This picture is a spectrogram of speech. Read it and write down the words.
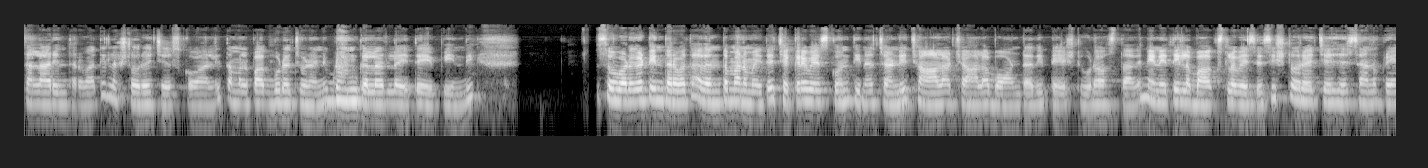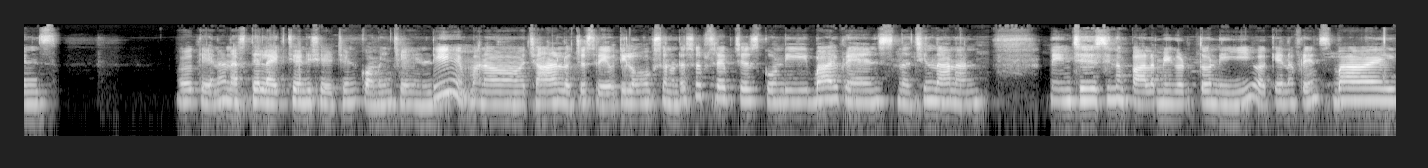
చల్లారిన తర్వాత ఇలా స్టోరేజ్ చేసుకోవాలి. తమలపాకు కూడా చూడండి బ్రౌన్ కలర్లో అయితే అయిపోయింది. సో వడగట్టిన తర్వాత అదంతా మనమైతే చక్కెర వేసుకొని తినచ్చండి. చాలా చాలా బాగుంటుంది. టేస్ట్ కూడా వస్తుంది. నేనైతే ఇలా బాక్స్లో వేసేసి స్టోరేజ్ చేసేసాను ఫ్రెండ్స్. ఓకేనా? నచ్చితే లైక్ చేయండి షేర్ చేయండి కామెంట్ చేయండి. మన ఛానల్ వచ్చేసి రేవతి లాగ్స్ అని ఉంటే సబ్స్క్రైబ్ చేసుకోండి. Bye friends. నచ్చిందా నన్ను నేను చేసిన పాలమిగడుతో నెయ్యి. ఓకేనా ఫ్రెండ్స్? బాయ్.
